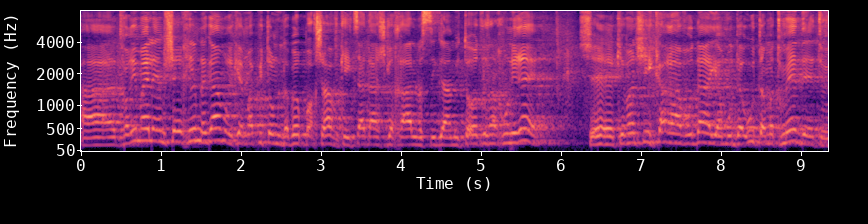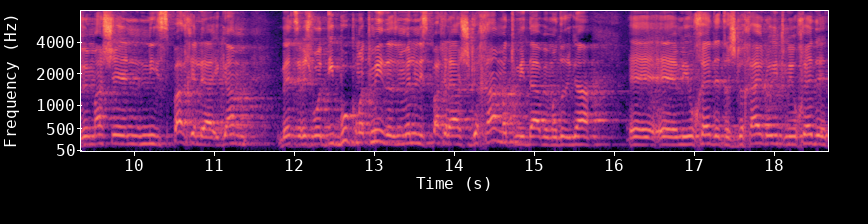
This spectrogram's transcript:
הדברים האלה הם שייכים לגמרי, כן, מה פתאום לדבר פה עכשיו כיצד ההשגחה על משיגה אמיתות, אז אנחנו נראה שכיוון שעיקר העבודה היא המודעות המתמדת ומה שנספח אליה היא גם בעצם יש בו דיבוק מתמיד אז ממילא נספח אליה השגחה מתמידה במדרגה מיוחדת, השגחה אלוהית מיוחדת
